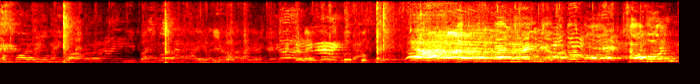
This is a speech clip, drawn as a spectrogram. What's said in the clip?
Không thôi đâu nhưng nghi ngờ nghi vấn nghi vấn cái này bơm thuốc Đập không qua lưới, điểm cho thôn cổ sáu bốn.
